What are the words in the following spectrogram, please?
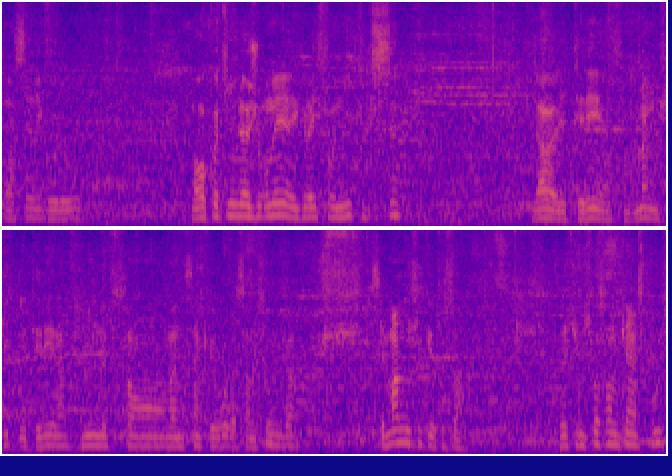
C'est assez rigolo. Bon, on continue la journée avec l'iPhone X. Là, les télés hein, sont magnifiques, les télés, là. 1925 euros la Samsung, là. C'est magnifique tout ça. Ça va être une 75 pouces.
